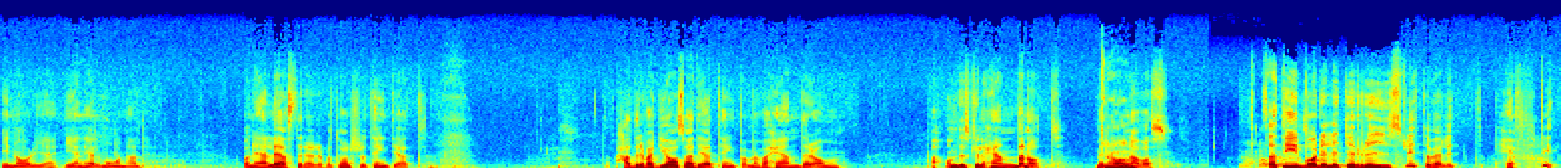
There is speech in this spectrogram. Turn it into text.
i Norge i en hel månad. Och när jag läste det här reportaget så tänkte jag att hade det varit jag så hade jag tänkt på men vad händer om, om det skulle hända något med någon Ja. av oss. Så att det är både lite rysligt och väldigt häftigt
